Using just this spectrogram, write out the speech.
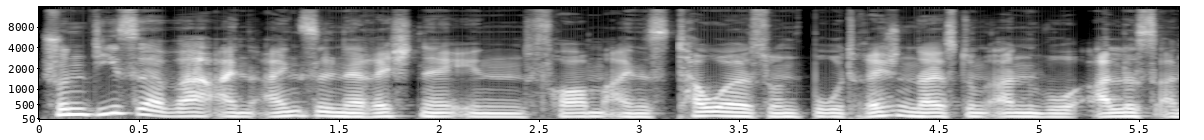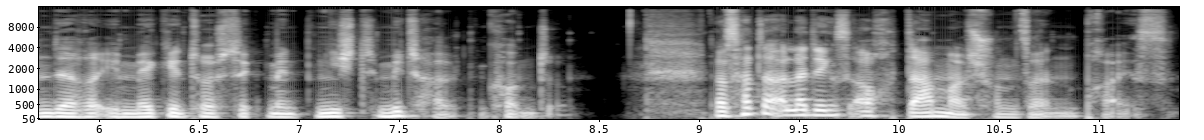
Schon dieser war ein einzelner Rechner in Form eines Towers und bot Rechenleistung an, wo alles andere im Macintosh-Segment nicht mithalten konnte. Das hatte allerdings auch damals schon seinen Preis.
